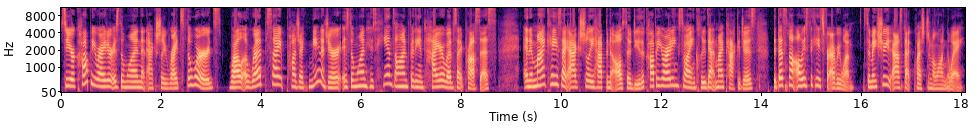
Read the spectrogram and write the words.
So, your copywriter is the one that actually writes the words, while a website project manager is the one who's hands on for the entire website process. And in my case, I actually happen to also do the copywriting, so I include that in my packages, but that's not always the case for everyone. So, make sure you ask that question along the way.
